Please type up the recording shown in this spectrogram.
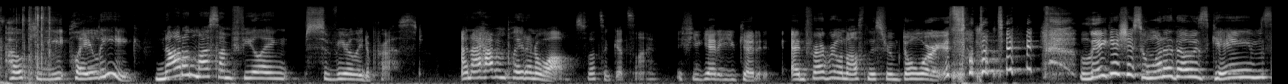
Pokey play League? Not unless I'm feeling severely depressed. And I haven't played in a while, so that's a good sign. If you get it, you get it. And for everyone else in this room, don't worry, it's not that League is just one of those games.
